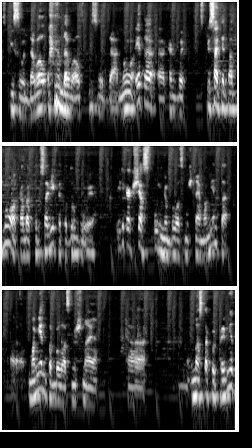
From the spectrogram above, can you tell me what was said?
Списывать давал, давал, списывать, да. Но это э, как бы списать это одно, а когда курсовик это другое. Или как сейчас помню, была смешная момента, а, момента была смешная. А, у нас такой предмет,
